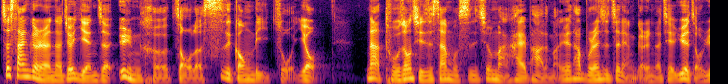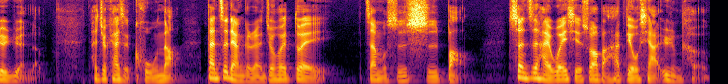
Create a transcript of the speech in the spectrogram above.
这三个人呢就沿着运河走了四公里左右。那途中其实詹姆斯就蛮害怕的嘛，因为他不认识这两个人，而且越走越远了，他就开始哭闹。但这两个人就会对詹姆斯施暴，甚至还威胁说要把他丢下运河。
